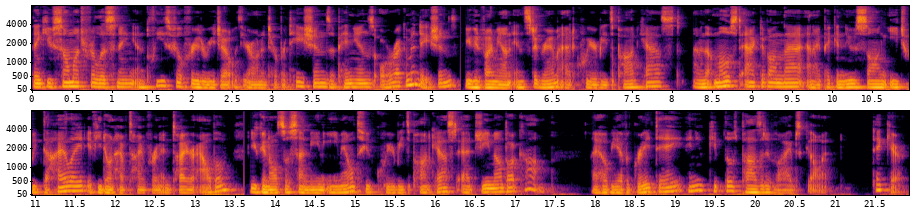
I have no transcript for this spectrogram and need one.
Thank you so much for listening, and please feel free to reach out with your own interpretations, opinions, or recommendations. You can find me on Instagram at QueerBeatsPodcast. I'm the most active on that, and I pick a new song each week to highlight if you don't have time for an entire album. You can also send me an email to queerbeatspodcast at gmail.com. I hope you have a great day and you keep those positive vibes going. Take care.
